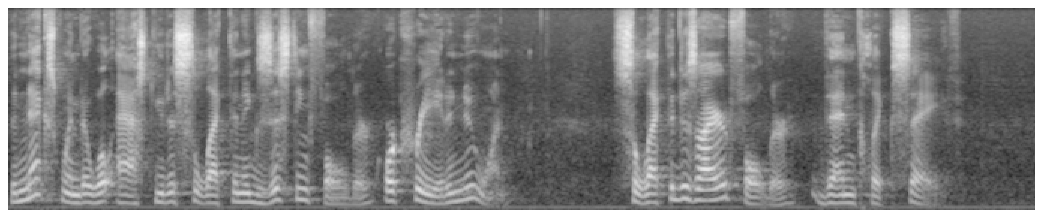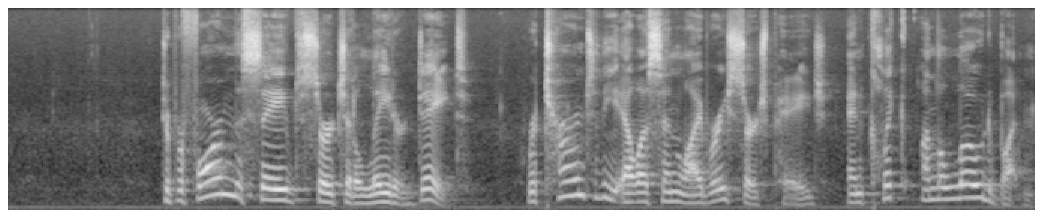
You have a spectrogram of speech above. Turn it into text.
The next window will ask you to select an existing folder or create a new one. Select the desired folder, then click Save. To perform the saved search at a later date, return to the LSN Library search page and click on the Load button.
